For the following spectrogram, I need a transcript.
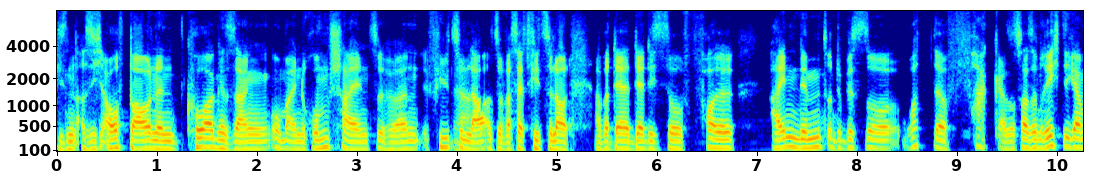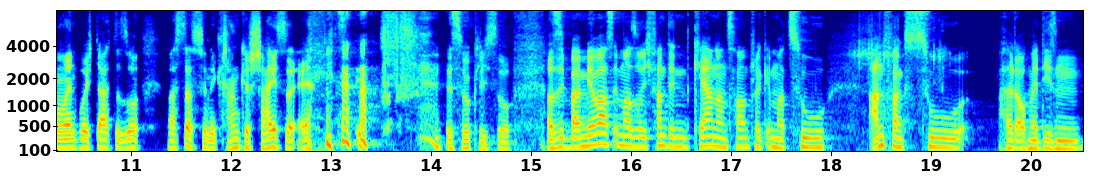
diesen sich aufbauenden Chorgesang, um einen rumschallen zu hören, viel zu Ja. laut, also was heißt viel zu laut, aber der, der dich so voll einnimmt und du bist so, what the fuck? Also es war so ein richtiger Moment, wo ich dachte so, was ist das für eine kranke Scheiße, ey? Ist wirklich so. Also bei mir war es immer so, ich fand den Kern an Soundtrack immer zu, anfangs zu, halt auch mit diesem,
